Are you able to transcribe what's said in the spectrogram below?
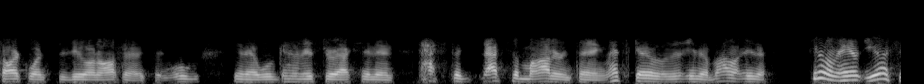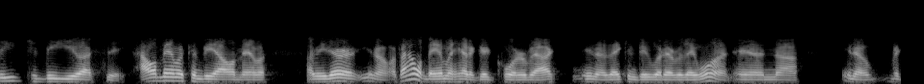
Sark wants to do on offense, and we'll you know we'll go this direction, and that's the that's the modern thing. Let's go, you know, you know, you know, USC can be USC, Alabama can be Alabama. I mean, they're you know, if Alabama had a good quarterback, you know, they can do whatever they want, and uh, you know, but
